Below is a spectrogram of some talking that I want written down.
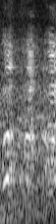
Ha ha ha!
